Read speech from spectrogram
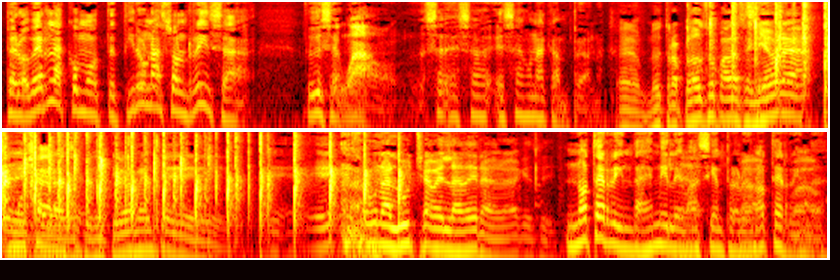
pero verla como te tira una sonrisa, tú dices, wow, esa, esa- esa es una campeona. Bueno, nuestro aplauso para la señora. Eh, Muchas que gracias. Definitivamente, eh, eh, eso es una lucha verdadera, ¿verdad que sí? No te rindas, es mi lema siempre, wow, no te wow. rindas,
